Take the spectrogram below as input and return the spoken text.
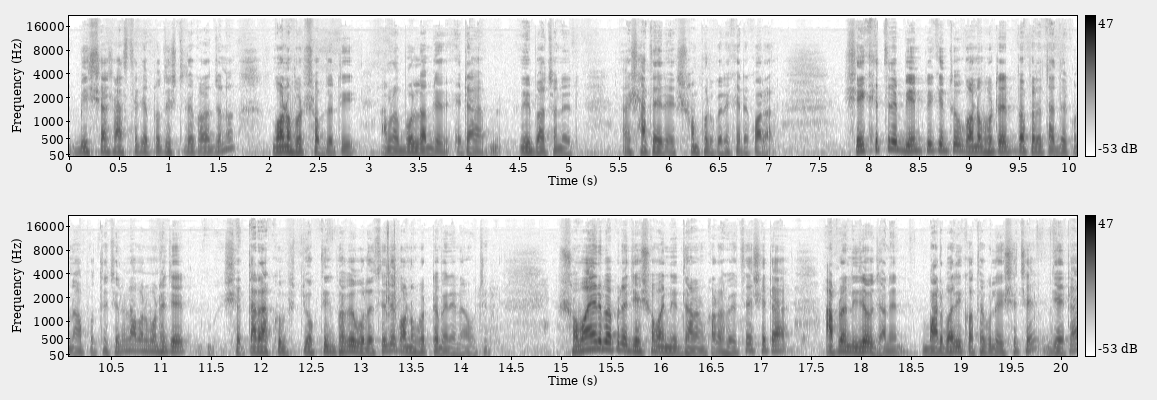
বিশ্বাস আস্থাকে প্রতিষ্ঠিত করার জন্য গণভোট শব্দটি আমরা বললাম যে এটা নির্বাচনের সাথে সম্পর্ক রেখে এটা করা। সেই ক্ষেত্রে বিএনপি কিন্তু গণভোটের ব্যাপারে তাদের কোনো আপত্তি ছিল না। আমার মনে হয় যে সে- তারা খুব যৌক্তিকভাবে বলেছে যে গণভোটটা মেনে নেওয়া উচিত। সময়ের ব্যাপারে যে সময় নির্ধারণ করা হয়েছে সেটা আপনারা নিজেও জানেন। বারবারই কথাগুলো এসেছে যে এটা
